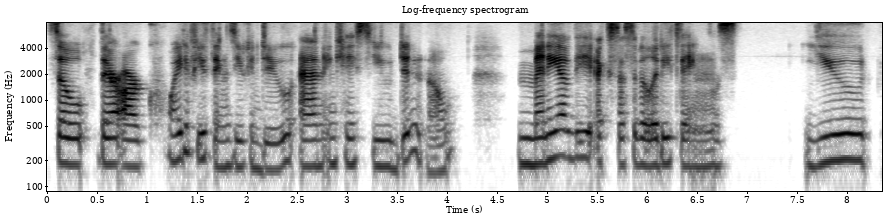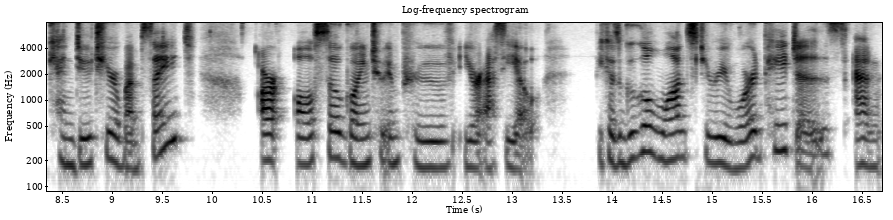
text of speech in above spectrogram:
So there are quite a few things you can do. And in case you didn't know, many of the accessibility things you can do to your website are also going to improve your SEO because Google wants to reward pages and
